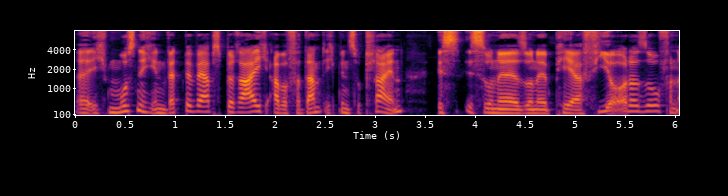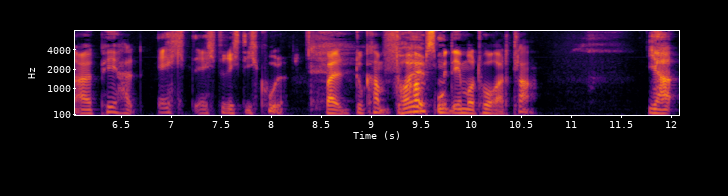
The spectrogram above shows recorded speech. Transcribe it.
äh, ich muss nicht in den Wettbewerbsbereich, aber verdammt, ich bin zu klein, ist, ist so eine, so eine PA4 oder so von ALP halt echt, echt richtig cool. Weil du, komm, du kommst mit dem Motorrad klar. Ja,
